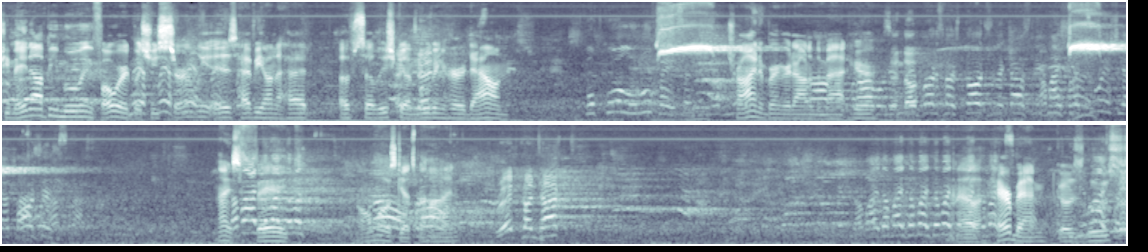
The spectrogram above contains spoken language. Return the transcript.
She may not be moving forward, but she certainly is heavy on the head of Selishka, moving her down. Trying to bring her down to the mat here. Nice fake. Almost gets behind. Red Kontakt. And a hairband goes loose.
